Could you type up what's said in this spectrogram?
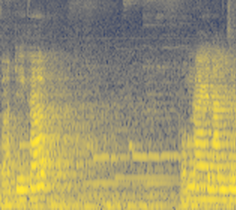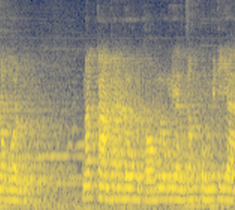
สวัสดีครับ ผมนายอนันต์ชลพลนักการพันโรงของโรงเรียนสังคมวิทยา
